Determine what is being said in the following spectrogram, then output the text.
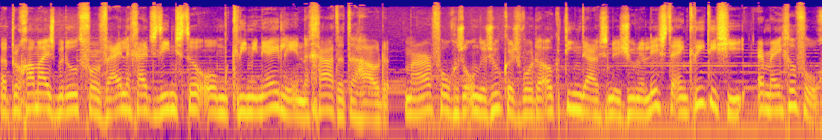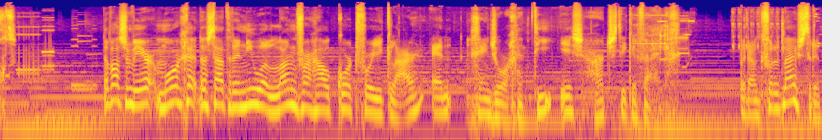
Het programma is bedoeld voor veiligheidsdiensten om criminelen in de gaten te houden. Maar volgens onderzoekers worden ook tienduizenden journalisten en critici ermee gevolgd. Dat was hem weer. Morgen dan staat er een nieuwe lang verhaal kort voor je klaar. En geen zorgen, die is hartstikke veilig. Bedankt voor het luisteren.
